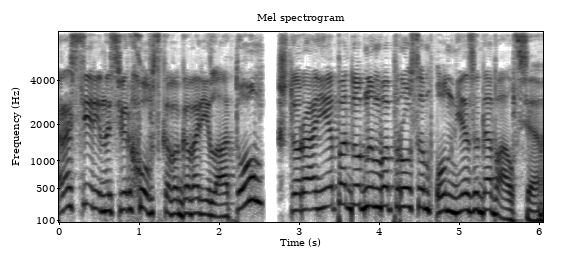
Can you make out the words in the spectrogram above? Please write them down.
Растерянность Верховского говорила о том, что ранее подобным вопросом он не задавался.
